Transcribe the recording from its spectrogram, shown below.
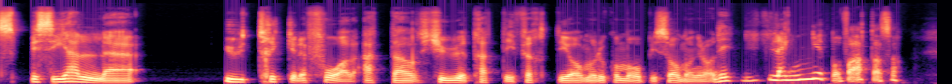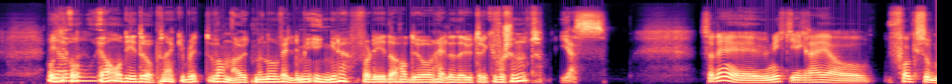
spesielle uttrykket det får etter 20-30-40 år når du kommer opp i så mange år. Det er lenge på fatet, altså. Og, Ja, de, og, ja, og de dråpene er ikke blitt vanna ut med noe veldig mye yngre, fordi da hadde jo hele det uttrykket forsvunnet. Yes. Så det er unike greier, og folk som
